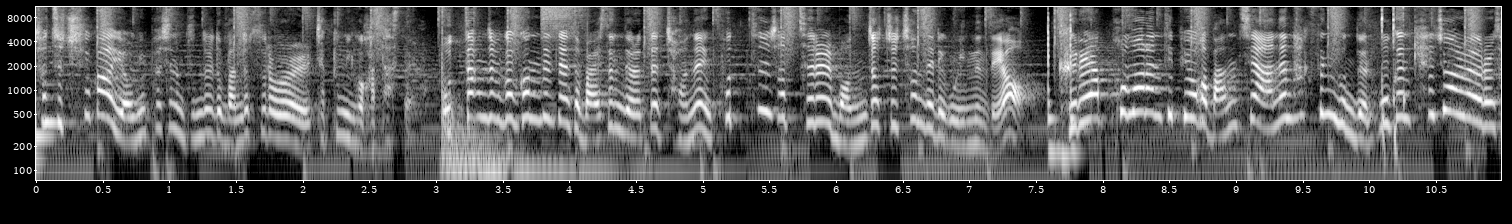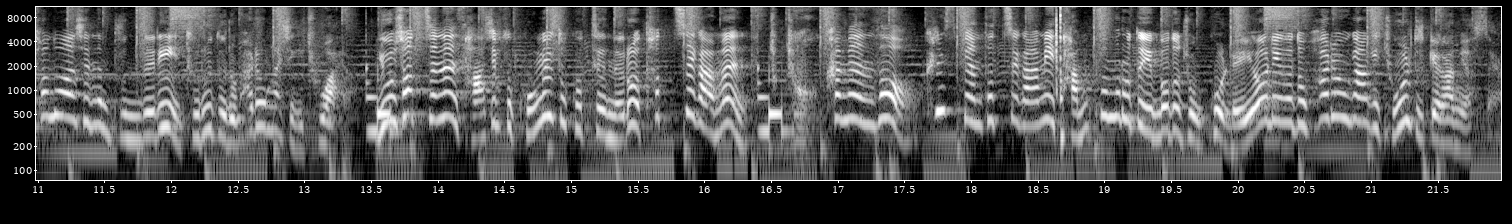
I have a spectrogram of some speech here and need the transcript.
셔츠 추가 영입하시는 분들도 만족스러울 제품인 것 같았어요. 옷장 점검 컨텐츠에서 말씀드렸듯 저는 코튼 셔츠를 먼저 추천드리고 있는데요. 그래야 formal한 TPO가 많지 않은 학생분들 혹은 캐주얼웨어를 선호하시는 분들이 두루두루 활용하시기 좋아요. 이 셔츠는 40수 고밀도 코튼으로 터치감은 촉촉하면서 crispy한 터치감이 단품으로도 입어도 좋고 layering으로 활용하기 좋을 두께감이었어요.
